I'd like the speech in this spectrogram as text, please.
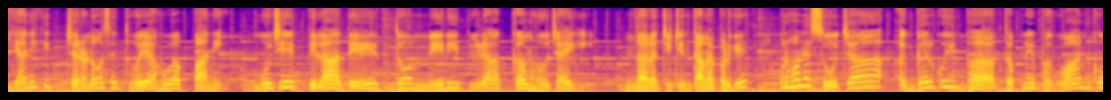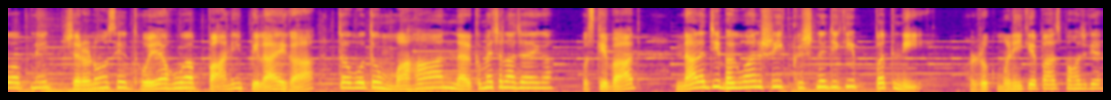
यानी कि चरणों से धोया हुआ पानी, मुझे पिला दे तो मेरी पीड़ा कम हो जाएगी। नारद जी चिंता में पड़ गए। उन्होंने सोचा, अगर कोई भक्त अपने भगवान को अपने चरणों से धोया हुआ पानी पिलाएगा तो वो तो महान नरक में चला जाएगा। उसके बाद नारद जी भगवान श्री कृष्ण जी की पत्नी रुक्मणी के पास पहुँच गए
